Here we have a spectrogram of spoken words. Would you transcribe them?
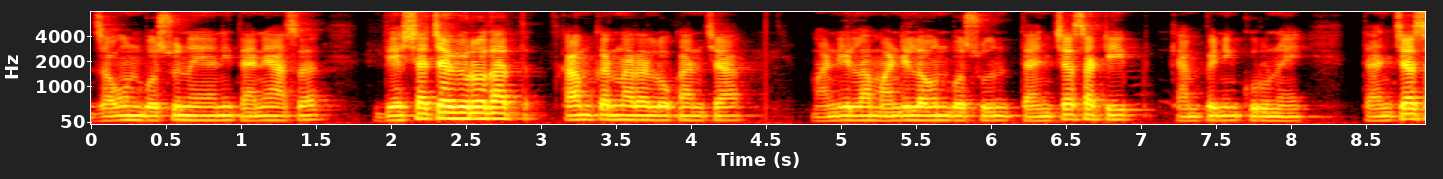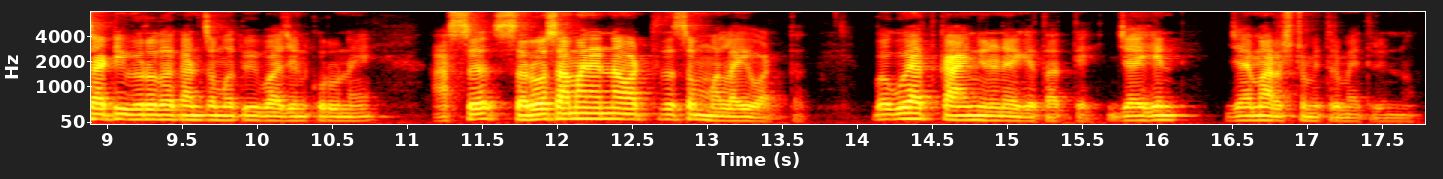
जाऊन बसू नये आणि त्याने असं देशाच्या विरोधात काम करणाऱ्या लोकांच्या मांडीला मांडी लावून बसून त्यांच्यासाठी कॅम्पेनिंग करू नये त्यांच्यासाठी विरोधकांचं मतविभाजन करू नये असं सर्वसामान्यांना वाटतं तसं मलाही वाटतं. बघूयात काय निर्णय घेतात ते. जय हिंद जय महाराष्ट्र मित्रमैत्रिणींनो.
